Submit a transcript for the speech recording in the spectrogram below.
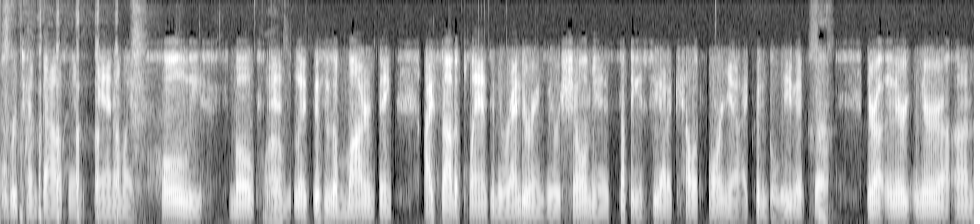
over ten thousand. and I'm like, holy smokes! Wow. And like, this is a modern thing. I saw the plans and the renderings they were showing me. It's something you see out of California. I couldn't believe it. So they're out- they're they're on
